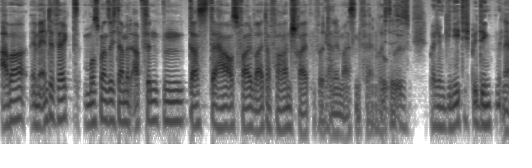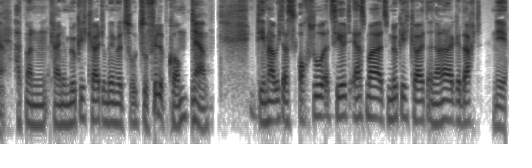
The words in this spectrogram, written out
Aber im Endeffekt muss man sich damit abfinden, dass der Haarausfall weiter voranschreiten wird Ja. in den meisten Fällen, richtig? So ist es. Bei dem genetisch Bedingten Ja. hat man keine Möglichkeit. Und wenn wir zurück zu Philipp kommen, Ja. dem habe ich das auch so erzählt, erstmal als Möglichkeit. Und dann hat er gedacht, nee.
